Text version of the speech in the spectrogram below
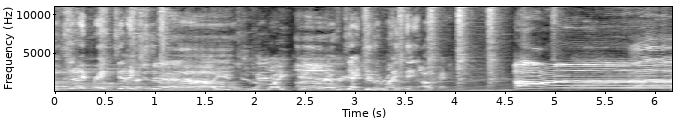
Oh, did I bring? Did I do the? Right thing? No, you do the right thing. Oh, did I do the right thing? Okay. I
